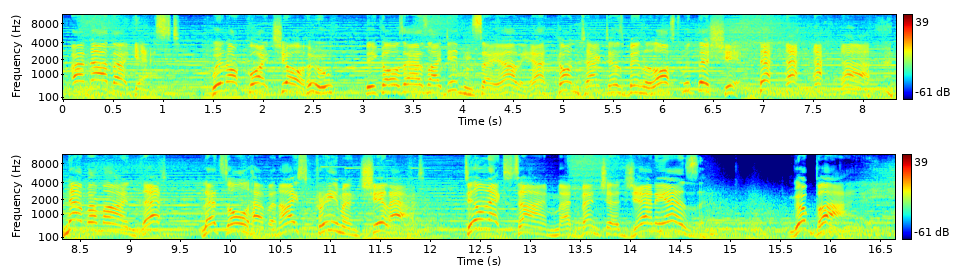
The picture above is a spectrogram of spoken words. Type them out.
another guest. We're not quite sure who, because as I didn't say earlier, contact has been lost with the ship. Never mind that. Let's all have an ice cream and chill out. Till next time, Adventure Journeyers. Goodbye.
